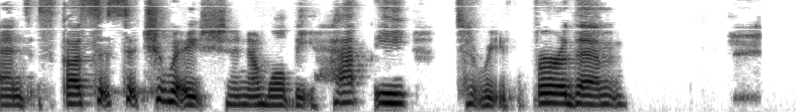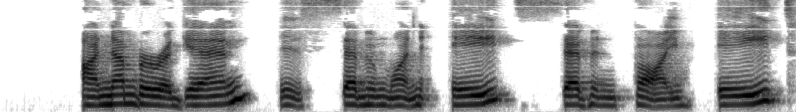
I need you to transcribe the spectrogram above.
and discuss a situation, and we'll be happy to refer them. Our number again is 718 758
